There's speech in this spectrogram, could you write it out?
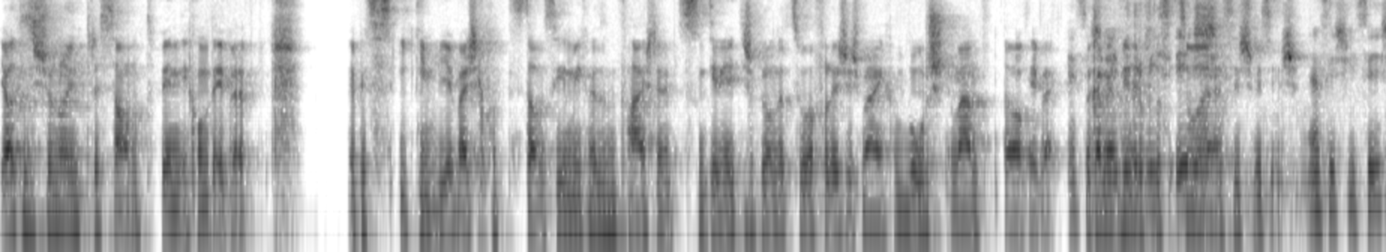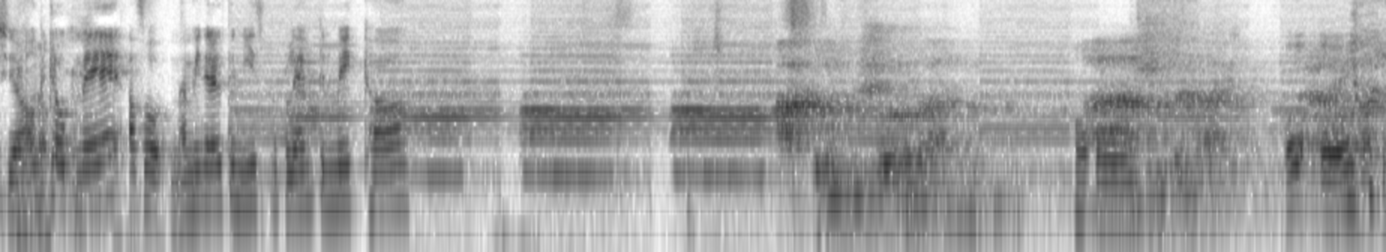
ja, das ist schon noch interessant, finde ich. Und eben, ob jetzt das irgendwie, weißt du, ich wollte das da irgendwie nicht stellen, ob das ein genetischer Grund oder Zufall ist, ist mir eigentlich wurscht am Ende des Tages eben. Es Wir kommen wieder auf das zu, es ist. es ist, wie es ist. Es ist, wie es ist, ja. Genau. Und ich glaube mehr, also meine Eltern nie ein Problem damit gehabt. Achtung, Sturmwarnung. Oh oh. Oh 3. oh.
